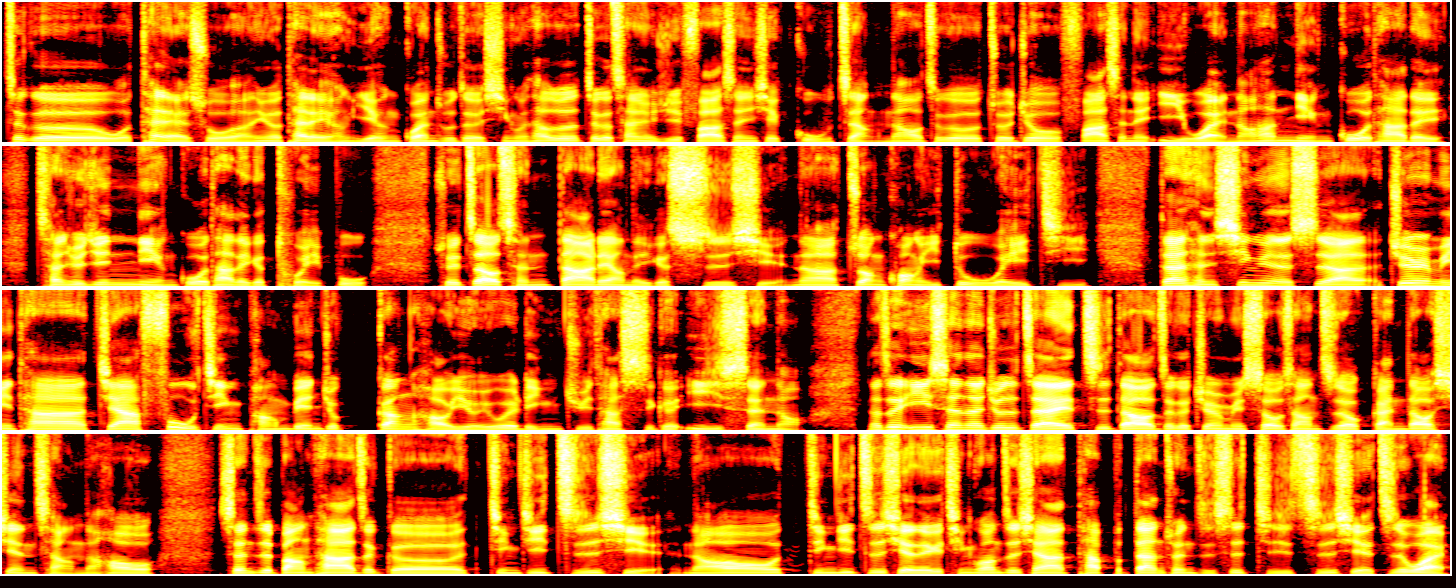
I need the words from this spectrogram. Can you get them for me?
这个我太太说啊，因为我太太也很也很关注这个新闻。他说这个产血机发生一些故障，然后这个就就发生了意外，然后他碾过他的产血机碾过他的一个腿部，所以造成大量的一个失血，那状况一度危急。但很幸运的是啊，Jeremy 他家附近旁边就刚好有一位邻居，他是个医生哦。那这个医生呢，就是在知道这个 Jeremy 受伤之后赶到现场，然后甚至帮他这个呃紧急止血，然后紧急止血的一个情况之下。那它不单纯只是止止血之外，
